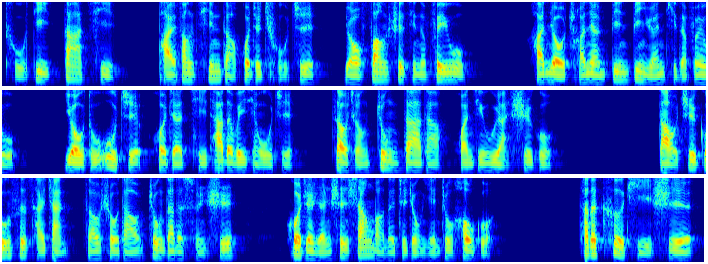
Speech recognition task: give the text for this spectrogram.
土地、大气排放倾倒或者处置有放射性的废物，含有传染病病原体的废物。有毒物质或者其他的危险物质造成重大的环境污染事故，导致公司财产遭受到重大的损失或者人身伤亡的这种严重后果，它的客体是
